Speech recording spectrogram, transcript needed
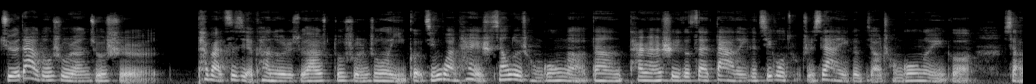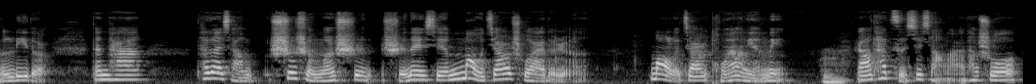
绝大多数人就是他把自己也看作是绝大多数人中的一个，尽管他也是相对成功的，但他仍然是一个在大的一个机构组织下一个比较成功的一个小的 leader，但他他在想是什么是使那些冒尖儿出来的人冒了尖儿，同样年龄，嗯，然后他仔细想来，他说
